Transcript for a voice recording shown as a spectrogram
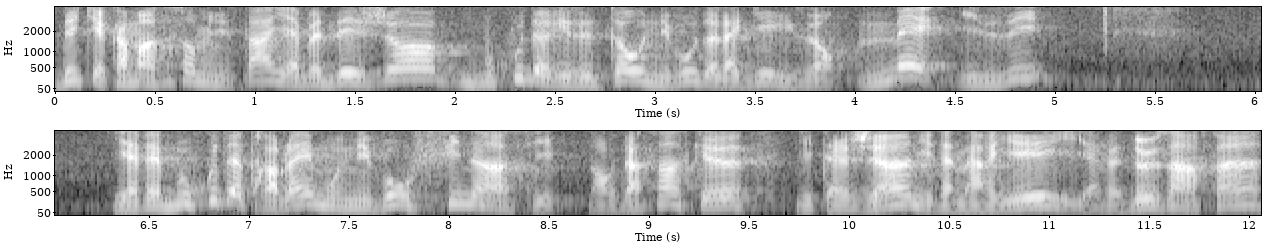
dès qu'il a commencé son ministère, il y avait déjà beaucoup de résultats au niveau de la guérison. Mais, il dit, il y avait beaucoup de problèmes au niveau financier. Donc, dans le sens qu'il était jeune, il était marié, il avait deux enfants,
